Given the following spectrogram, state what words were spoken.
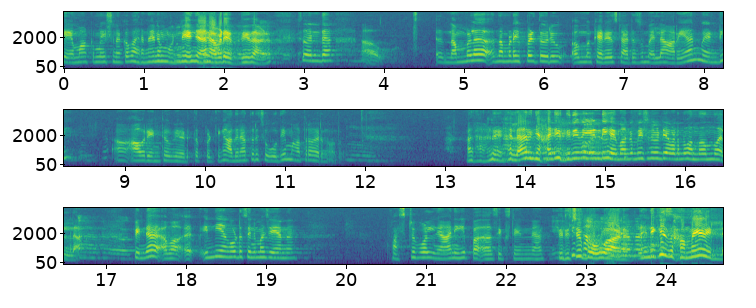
ഹേമ കമ്മീഷനൊക്കെ വരുന്നതിന് മുന്നേ ഞാൻ അവിടെ എത്തിയതാണ്. സോ എന്റെ നമ്മൾ നമ്മുടെ ഇപ്പോഴത്തെ ഒരു കരിയർ സ്റ്റാറ്റസും എല്ലാം അറിയാൻ വേണ്ടി ആ, ഒരു ഇന്റർവ്യൂ എടുത്തപ്പോഴത്തേക്കും അതിനകത്തൊരു ചോദ്യം മാത്രമായിരുന്നു അത്. അതാണ്. അല്ലാതെ ഞാൻ ഇതിനു വേണ്ടി ഹേമ കമ്മീഷന് വേണ്ടി അവിടെ നിന്ന് വന്നതൊന്നുമല്ല പിന്നെ ഇനി അങ്ങോട്ട് സിനിമ ചെയ്യാൻ ഫസ്റ്റ് ഓഫ് ഓൾ ഞാൻ ഈ സിക്സ്റ്റീൻ ഞാൻ തിരിച്ചു പോവുകയാണ് എനിക്ക് സമയമില്ല.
